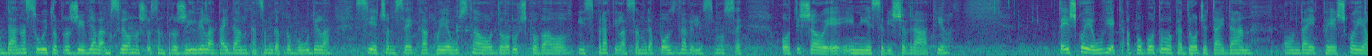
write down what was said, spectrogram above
Danas ujutro proživljavam sve ono što sam proživjela taj dan kad sam ga probudila. Sjećam se kako je ustao, doručkovao, ispratila sam ga, pozdravili smo se. Otišao je i nije se više vratio. Teško je uvijek, a pogotovo kad dođe taj dan, onda je teško jer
